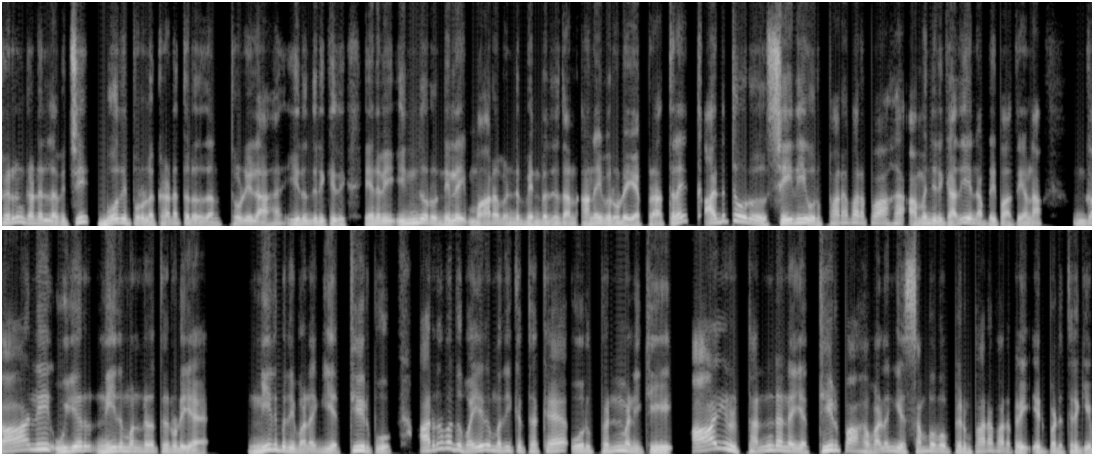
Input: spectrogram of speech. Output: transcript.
பெருங்கடல்ல வச்சு போதைப் பொருளை கடத்துறது தான் தொழிலாக இருந்திருக்குது. எனவே இந்த ஒரு நிலை மாற வேண்டும் என்பதுதான் அனைவருடைய பிரார்த்தனை. அடுத்த ஒரு செய்தி ஒரு பரபரப்பாக அமைஞ்சிருக்காது அது என்ன அப்படி பார்த்தீங்கன்னா காலி உயர் நீதிமன்றத்தினுடைய நீதிபதி வழங்கிய தீர்ப்பு அறுபது வயது மதிக்கத்தக்க ஒரு பெண்மணிக்கு ஆயுள் தண்டனைய தீர்ப்பாக வழங்கிய சம்பவம் பெரும் பரபரப்பை ஏற்படுத்தியிருக்கு.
